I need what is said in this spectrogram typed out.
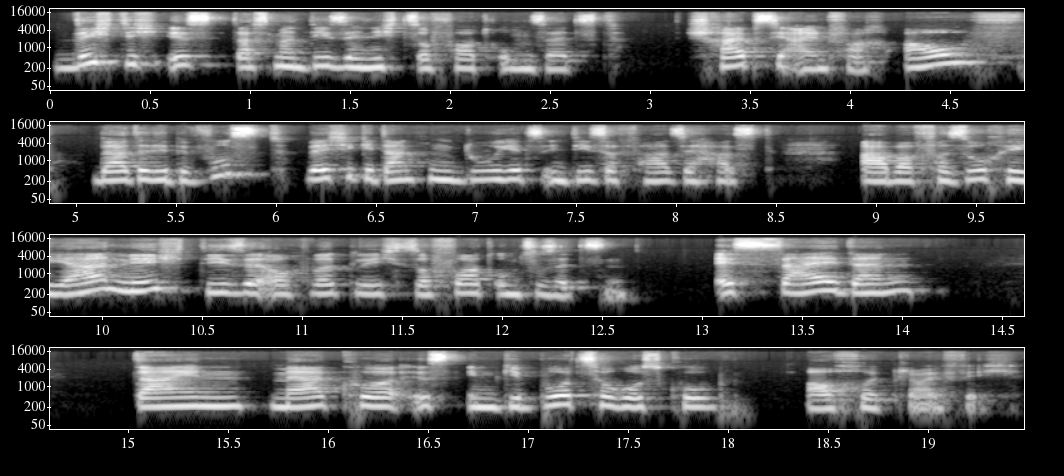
Wichtig ist, dass man diese nicht sofort umsetzt. Schreib sie einfach auf, werde dir bewusst, welche Gedanken du jetzt in dieser Phase hast, aber versuche ja nicht, diese auch wirklich sofort umzusetzen. Es sei denn, dein Merkur ist im Geburtshoroskop auch rückläufig.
